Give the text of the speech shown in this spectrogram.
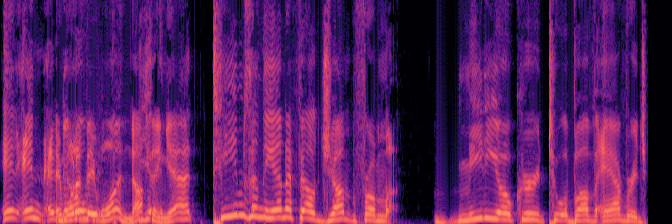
And and, And what have oh, they won? Nothing yeah, yet. Teams in the NFL jump from mediocre to above average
